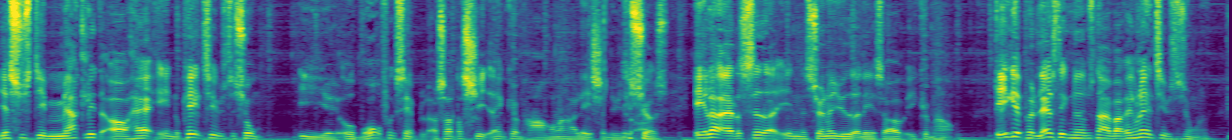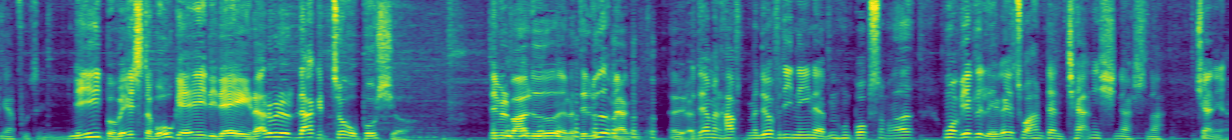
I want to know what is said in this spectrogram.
Jeg synes, det er mærkeligt at have en lokal tv-station i øh, Åben Rå for eksempel, og så er der sker en københavner og læser nyheder. Det. Eller at der sidder en sønderjyde og læser op i København. Ikke på landstækkende nu snakker jeg bare regional tv-stationer. Er fuldstændig. Nede på Vesterbrogade i dag, der er der lagt et tog pusher. Det vil bare lyde, eller det lyder mærkeligt. Øh, og det har man haft, men det var fordi den ene af dem, hun brugte så meget. Hun var virkelig lækker. Jeg tror ham Dan Ternishnasna, Tjania.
